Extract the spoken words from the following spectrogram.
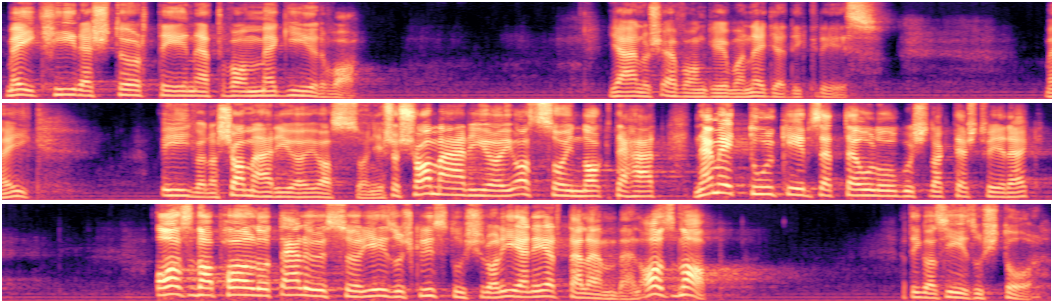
melyik híres történet van megírva? János evangélium a negyedik rész. Melyik? Így van, a samáriai asszony. És a samáriai asszonynak tehát nem egy túlképzett teológusnak, testvérek, Aznap hallott először Jézus Krisztusról ilyen értelemben. Aznap. Hát igaz, Jézustól.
